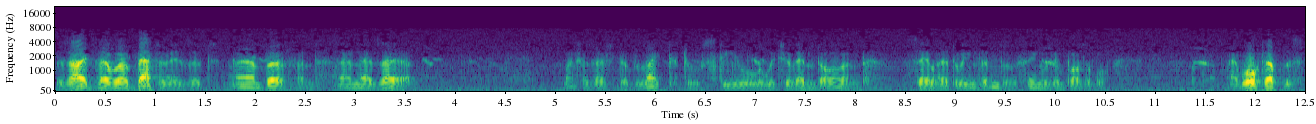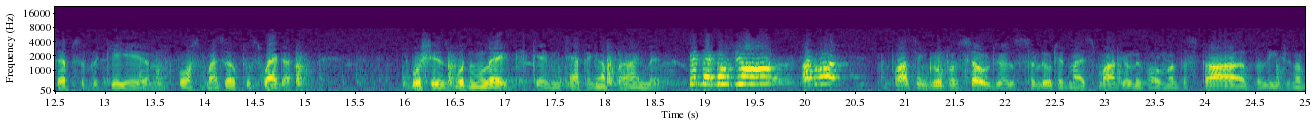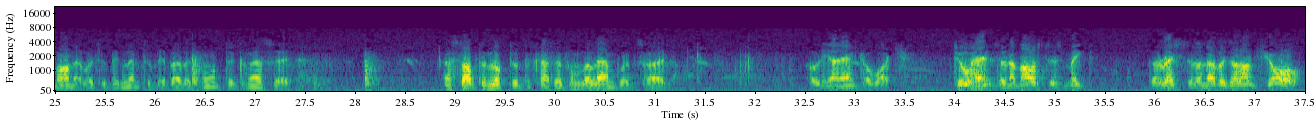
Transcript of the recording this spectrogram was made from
Besides, there were batteries at Paimboeuf and Saint Nazaire. Much as I should have liked to steal the Witch of Endor and sail her to England, the thing was impossible. I walked up the steps of the quay and forced myself to swagger. Bush's wooden leg came tapping up behind me. A passing group of soldiers saluted my smart uniform and the star of the Legion of Honor, which had been lent to me by the Comte de Grasse. I stopped and looked at the cutter from the landward side. Only an anchor watch. Two hands and a master's mate. The rest of the lovers are on shore.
